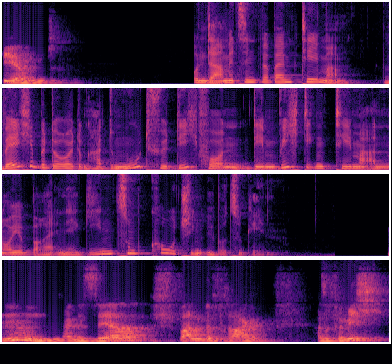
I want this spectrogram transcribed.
Eher Mut. Und damit sind wir beim Thema. Welche Bedeutung hat Mut für dich, von dem wichtigen Thema erneuerbare Energien zum Coaching überzugehen? Hm, eine sehr spannende Frage. Also für mich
